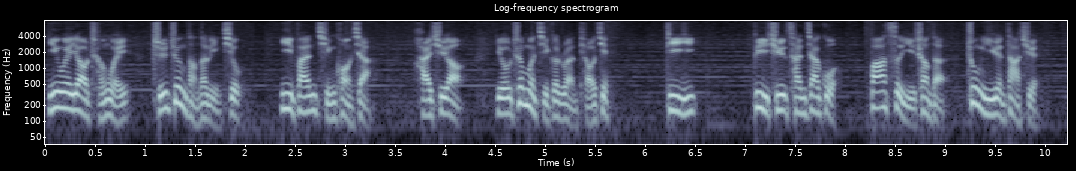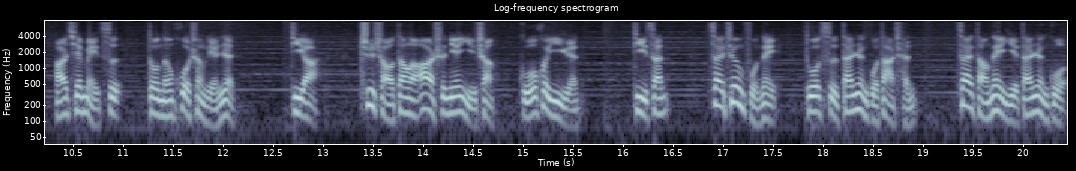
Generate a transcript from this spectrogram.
因为要成为执政党的领袖，一般情况下还需要有这么几个软条件：第一，必须参加过八次以上的众议院大选，而且每次都能获胜连任；第二，至少当了二十年以上国会议员；第三，在政府内多次担任过大臣，在党内也担任过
